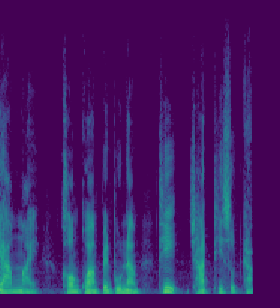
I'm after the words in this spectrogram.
ยามใหม่ของความเป็นผู้นำที่ชัดที่สุดครับ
